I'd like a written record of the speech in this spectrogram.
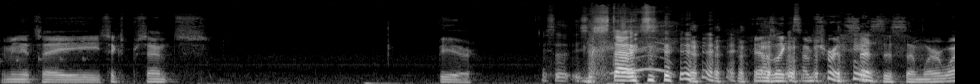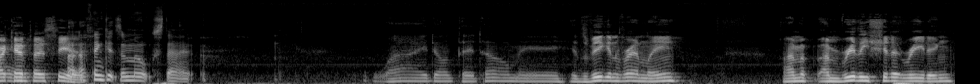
I mean, it's a six percent beer. It's a it's a stout. Yeah, I was like, I'm sure it says this somewhere. Why can't I see it? I think it's a milk stout. Why don't they tell me? It's vegan friendly. I'm a, I'm really shit at reading.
